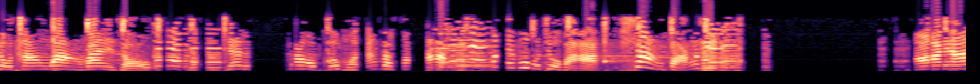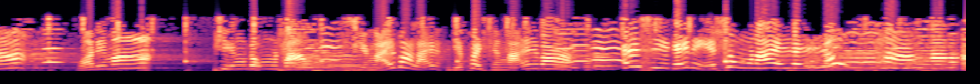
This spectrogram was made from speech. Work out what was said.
有汤往外走，往前到婆母娘的房。就把上房去。妈呀，我的妈！平东厂，醒来吧，来，你快醒来吧，儿媳给你送来人肉汤。啊，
